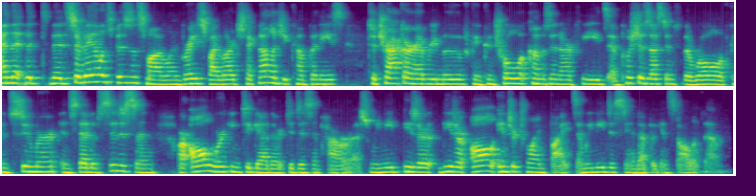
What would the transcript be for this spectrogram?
and that the, the surveillance business model embraced by large technology companies to track our every move, can control what comes in our feeds, and pushes us into the role of consumer instead of citizen, are all working together to disempower us. We need these are these are all intertwined fights, and we need to stand up against all of them.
